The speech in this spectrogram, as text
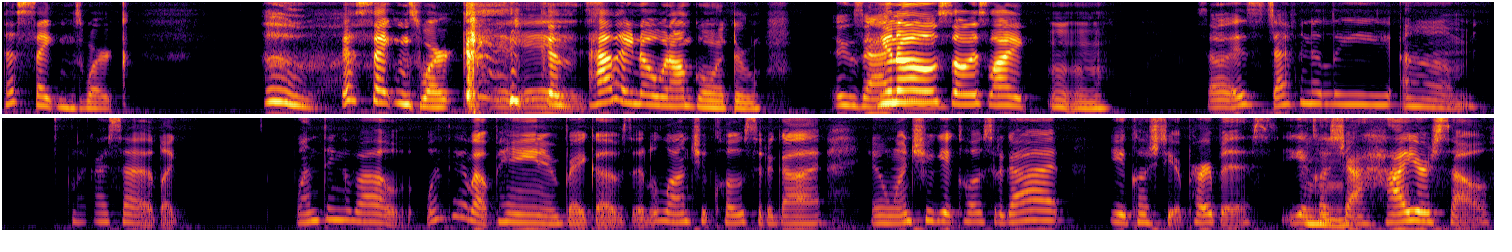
that's Satan's work. That's Satan's work. Because how they know what I'm going through, exactly. you know? So it's like, mm So it's definitely um like I said, like one thing about one thing about pain and breakups, it'll launch you closer to God. And once you get closer to God, you get closer to your purpose. You get closer to your mm-hmm. higher self.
